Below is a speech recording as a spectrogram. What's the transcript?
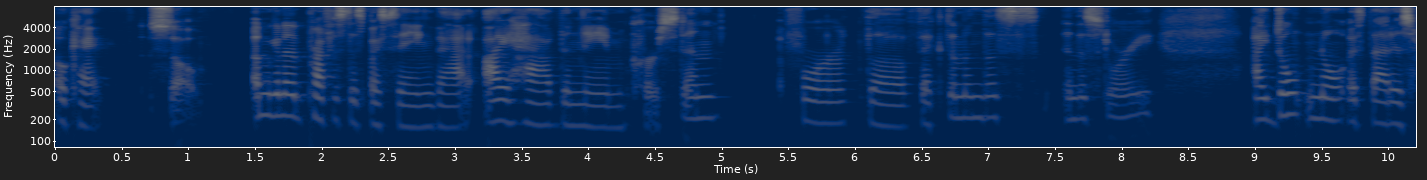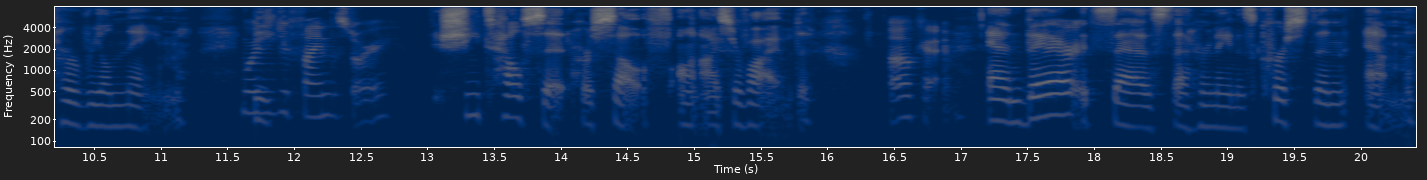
Okay, so I'm gonna preface this by saying that I have the name Kirsten for the victim in this in the story. I don't know if that is her real name. Where did you find the story? She tells it herself on I Survived. Okay. And there it says that her name is Kirsten M.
